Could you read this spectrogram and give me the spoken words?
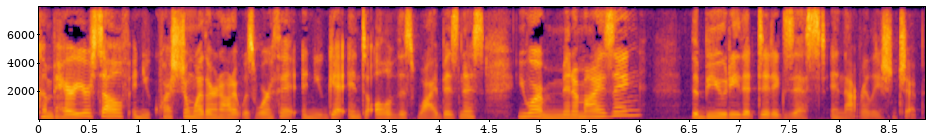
compare yourself and you question whether or not it was worth it and you get into all of this why business, you are minimizing the beauty that did exist in that relationship.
